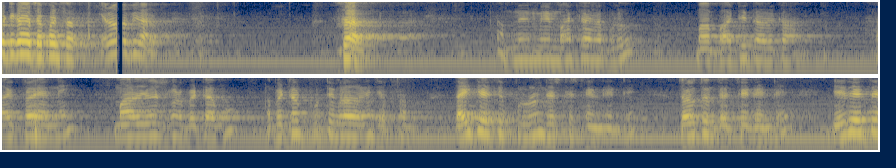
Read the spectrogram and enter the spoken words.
ఒకటిగా చెప్పండి సార్. ఎల్ఓపి గారు. సార్. మేము మేము మాట్లాడినప్పుడు మా పార్టీ తాలూకా అభిప్రాయాన్ని మా రిజర్వేషన్ కూడా పెట్టాము. ఆ పెట్టిన పూర్తి వివరాలని చెప్తాము. దయచేసి ఇప్పుడు డిస్కషన్ ఏంటంటే జరుగుతున్న చర్చ ఏంటంటే ఏదైతే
